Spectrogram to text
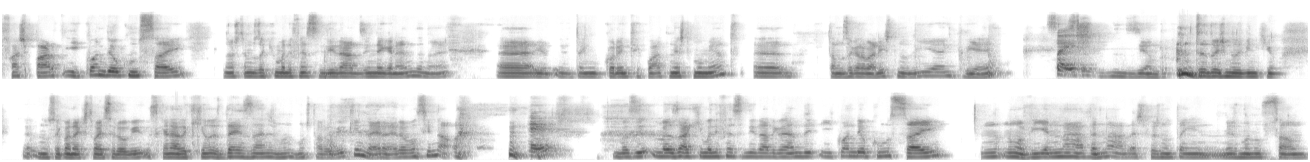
faz, parte. E quando eu comecei, nós temos aqui uma diferença de idades ainda grande, não é? Uh, eu tenho 44 neste momento. Uh, estamos a gravar isto no dia em que dia é? 6 de dezembro de 2021. Não sei quando é que isto vai ser ouvido, se calhar daqui a uns 10 anos vão estar a ouvir, que ainda era, era bom sinal. É. mas, mas há aqui uma diferença de idade grande e quando eu comecei não havia nada, nada, as pessoas não têm mesmo a noção,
